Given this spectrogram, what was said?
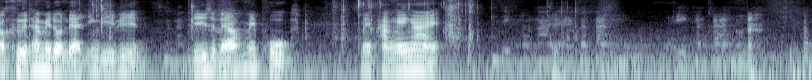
ก็คือถ้าไม่โดนแดดยิ่งดีพี่ ใช่ไหมดีที่สุดแล้วไม่ผูก ไม่พังง่าย จริงๆแล้วน่าจะก็ตั้งไอ้ข้างๆนู้นๆอะโอเคครับ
